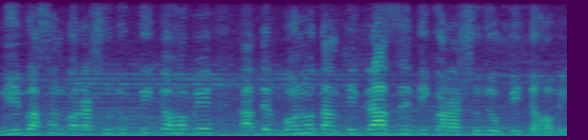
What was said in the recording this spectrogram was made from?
নির্বাচন করার সুযোগ দিতে হবে। তাদের গণতান্ত্রিক রাজনীতি করার সুযোগ দিতে হবে।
